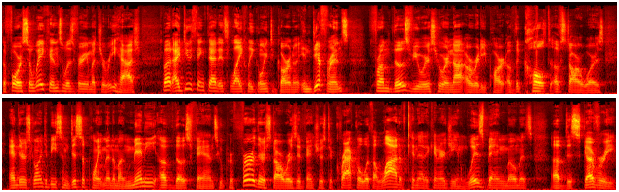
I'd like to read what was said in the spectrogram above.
The Force Awakens, was very much a rehash. But I do think that it's likely going to garner indifference from those viewers who are not already part of the cult of Star Wars, and there's going to be some disappointment among many of those fans who prefer their Star Wars adventures to crackle with a lot of kinetic energy and whiz bang moments of discovery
